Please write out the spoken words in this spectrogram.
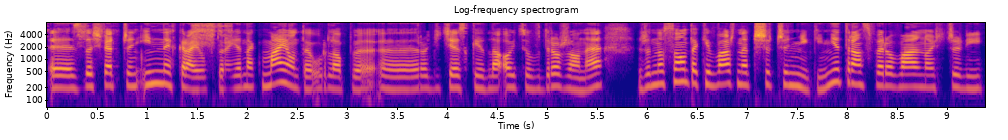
e, z doświadczeń innych krajów, które jednak mają te urlopy e, rodzicielskie dla ojców wdrożone, że no są takie ważne trzy czynniki. Nietransferowalność, czyli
